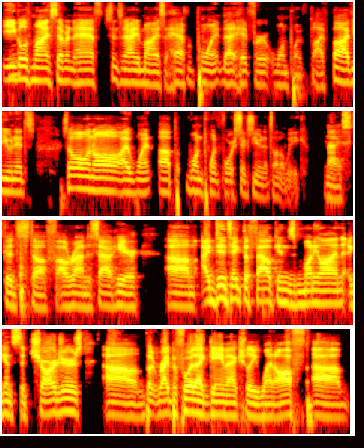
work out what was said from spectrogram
Eagles minus seven and a half, Cincinnati minus a half a point. That hit for 1.55 units. So all in all, I went up 1.46 units on the week. Nice. Good stuff. I'll round us out here. Um, I did take the Falcons money line against the Chargers, um, but right before that game actually went off, um,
